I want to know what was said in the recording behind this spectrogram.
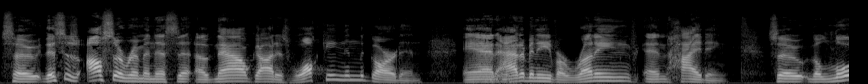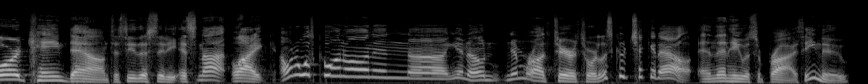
So this is also reminiscent of now God is walking in the garden, and Adam and Eve are running and hiding. So the Lord came down to see the city. It's not like, I wonder what's going on in, uh, you know, Nimrod's territory. Let's go check it out. And then he was surprised. He knew.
